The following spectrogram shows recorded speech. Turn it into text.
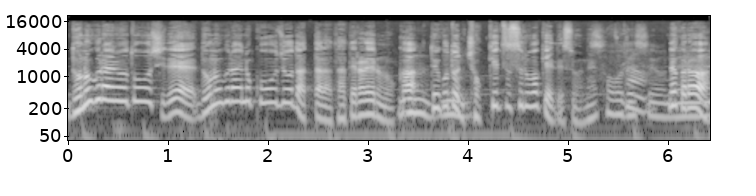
どのぐらいの投資でどのぐらいの工場だったら建てられるのか、うんということに直結するわけですよね。そうですよね。だから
